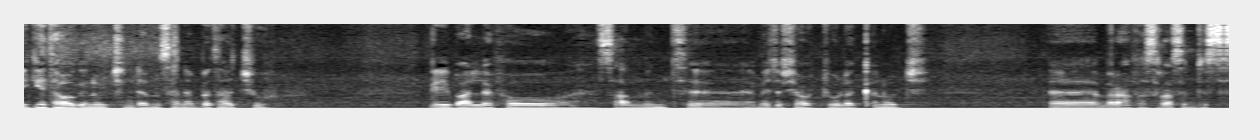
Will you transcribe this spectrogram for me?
የጌታ ወገኖች እንደምሰነበታችሁ። እንግዲህ ባለፈው ሳምንት መጨረሻዎቹ ሁለት ቀኖች ምዕራፍ 16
